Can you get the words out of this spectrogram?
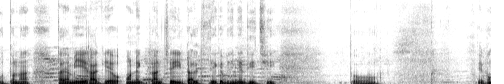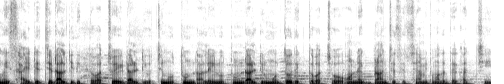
হতো না। তাই আমি এর আগে অনেক ব্রাঞ্চ এই ডালটি থেকে ভেঙে দিয়েছি। তো এবং এই সাইডের যে ডালটি দেখতে পাচ্ছ, এই ডালটি হচ্ছে নতুন ডাল। এই নতুন ডালটির মধ্যেও দেখতে পাচ্ছ অনেক ব্রাঞ্চ এসেছে, আমি তোমাদের দেখাচ্ছি।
